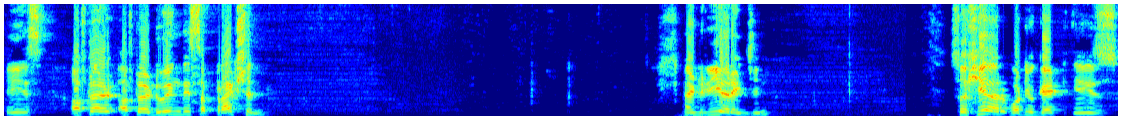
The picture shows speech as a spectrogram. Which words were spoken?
is after, after doing this subtraction and rearranging. So here what you get is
